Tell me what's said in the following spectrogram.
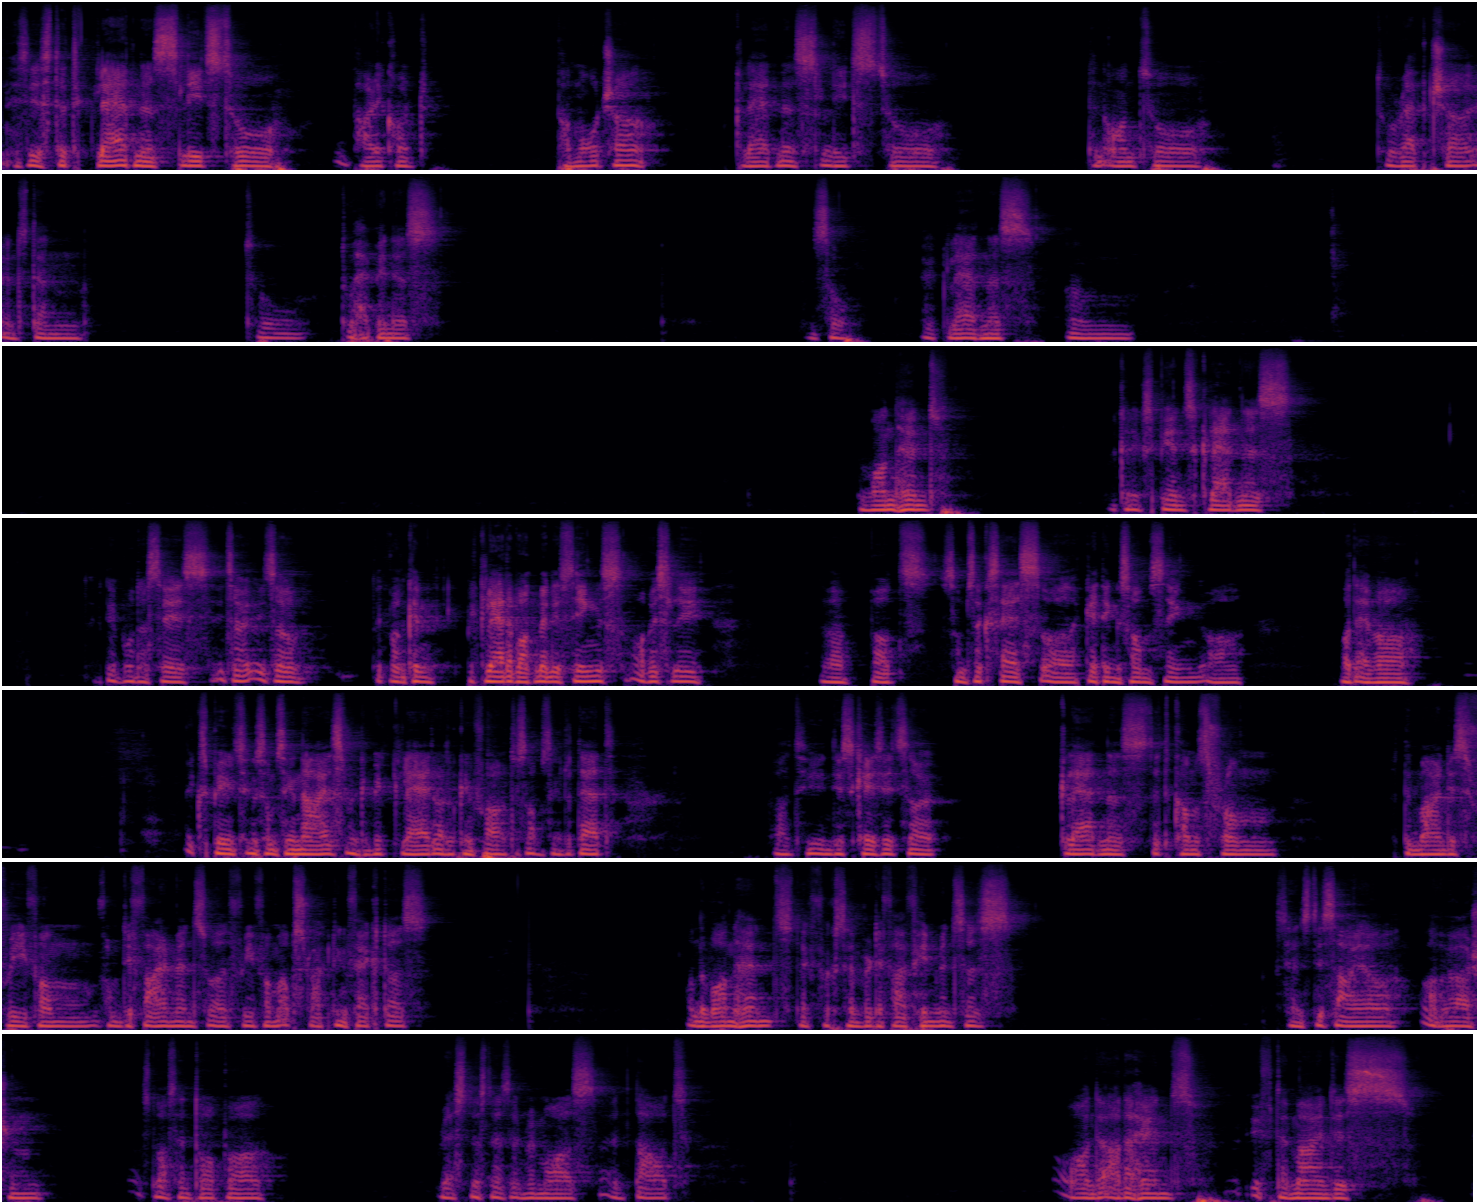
is that gladness leads to Pali called pamojja. Gladness leads to then on to to rapture and then to to happiness. And so uh, gladness um, on one hand we can experience gladness. The buddha says it's a it's a like one can be glad about many things obviously about some success or getting something or whatever, experiencing something nice, we can be glad or looking forward to something to that. But in this case, it's a gladness that comes from the mind is free from from defilements or free from obstructing factors. On the one hand, like for example, the five hindrances, sense desire, aversion, sloth and torpor, restlessness and remorse and doubt. On the other hand, if the mind is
